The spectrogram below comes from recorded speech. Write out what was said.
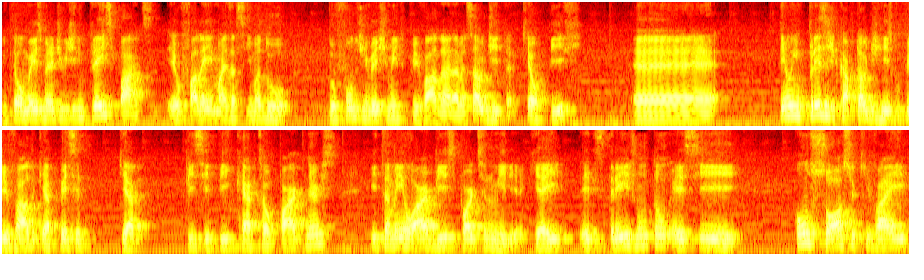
Então o mesmo é dividido em três partes. Eu falei mais acima do, do Fundo de Investimento Privado da Arábia Saudita, que é o PIF. É, tem uma empresa de capital de risco privado, que é a, PC, que é a PCP Capital Partners, e também o RB Sports and Media, que aí eles três juntam esse consórcio que vai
